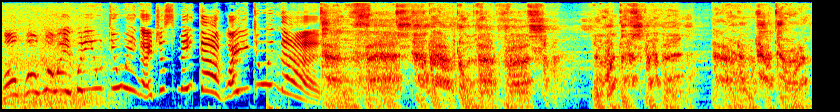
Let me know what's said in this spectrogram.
Whoa, whoa, whoa, wait, what are you doing? I just made that. Why are you doing that? You can't go. Look at these people. They don't know what you're doing.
